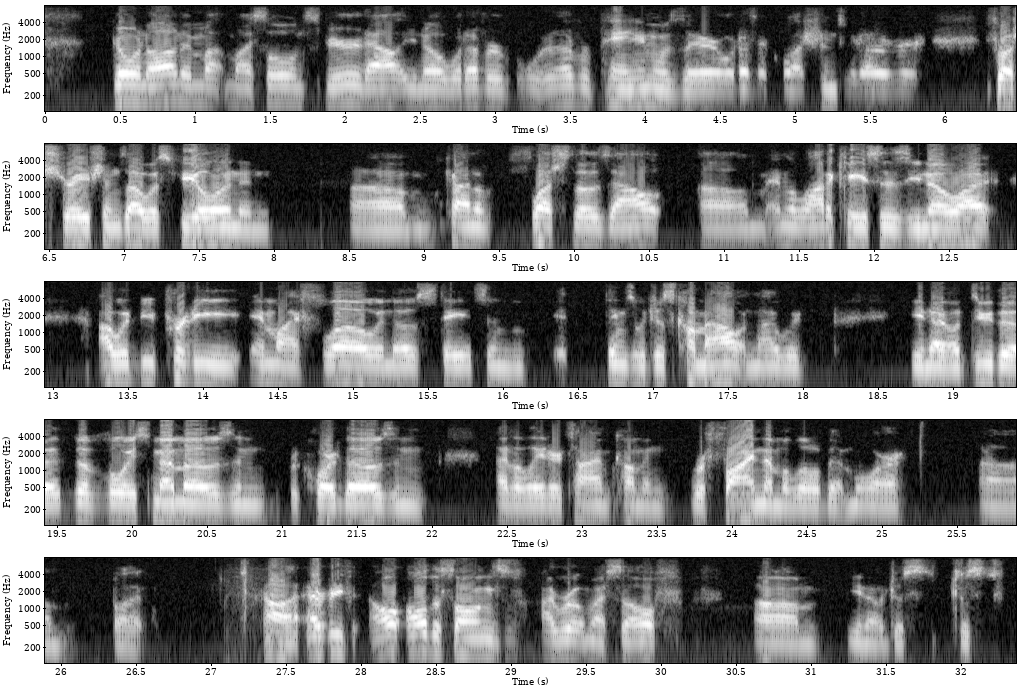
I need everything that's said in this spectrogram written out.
going on in my, my soul and spirit out you know whatever whatever pain was there whatever questions whatever frustrations i was feeling and um, kind of flush those out um, in a lot of cases you know i i would be pretty in my flow in those states and it, things would just come out and i would you know do the the voice memos and record those and at a later time come and refine them a little bit more um, but uh, every all, all the songs I wrote myself. Um, you know, just just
